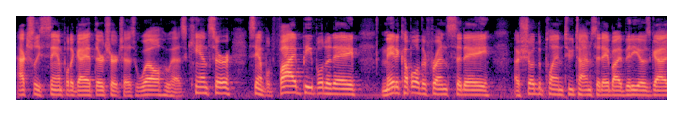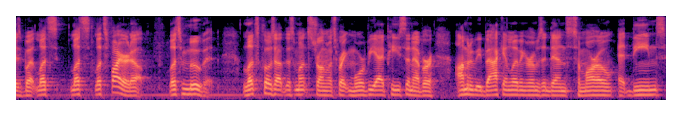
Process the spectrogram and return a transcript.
Actually, sampled a guy at their church as well who has cancer. Sampled five people today. Made a couple other friends today. I showed the plan two times today by videos, guys. But let's let's let's fire it up. Let's move it. Let's close out this month strong. Let's break more VIPs than ever. I'm going to be back in living rooms and dens tomorrow at Dean's.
